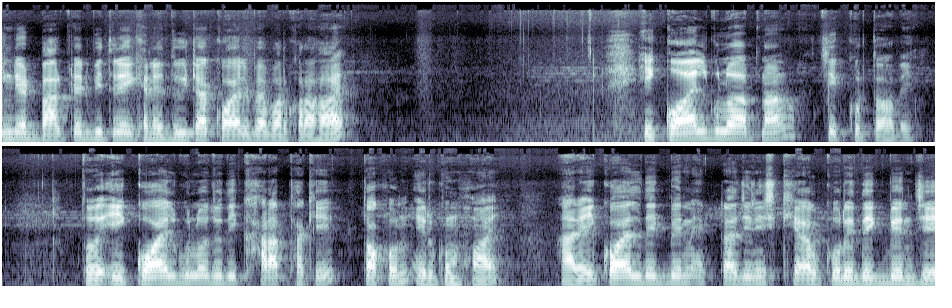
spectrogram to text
ইংলেট বাল্বের ভিতরে এখানে দুইটা কয়েল ব্যবহার করা হয়। এই কয়েলগুলো আপনার চেক করতে হবে। তো এই কয়েলগুলো যদি খারাপ থাকে, তখন এরকম হয়। আর এই কয়েল দেখবেন, একটা জিনিস খেয়াল করে দেখবেন যে,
